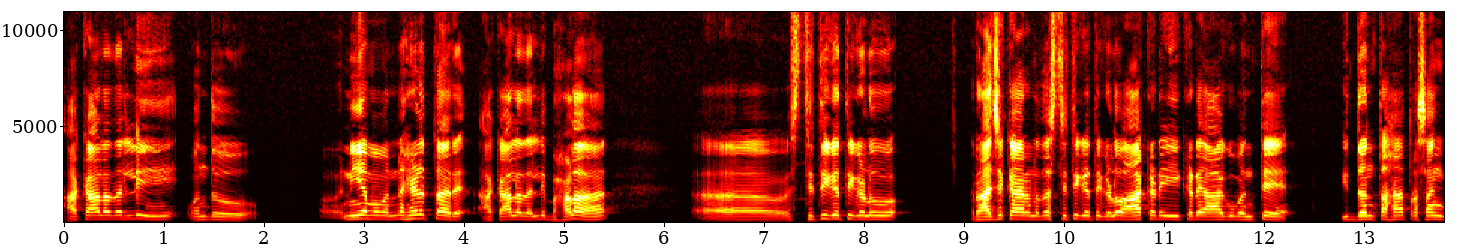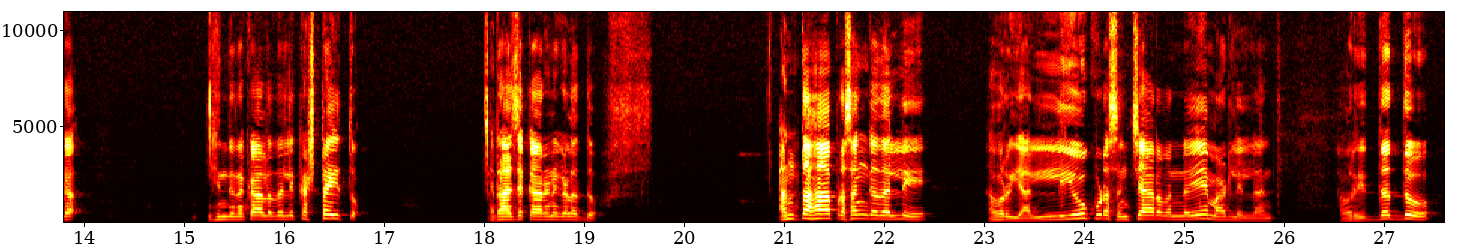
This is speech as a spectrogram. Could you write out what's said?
ಆ ಕಾಲದಲ್ಲಿ ಒಂದು ನಿಯಮವನ್ನು ಹೇಳುತ್ತಾರೆ. ಆ ಕಾಲದಲ್ಲಿ ಬಹಳ ಸ್ಥಿತಿಗತಿಗಳು, ರಾಜಕಾರಣದ ಸ್ಥಿತಿಗತಿಗಳು ಆ ಕಡೆ ಈ ಕಡೆ ಆಗುವಂತೆ ಇದ್ದಂತಹ ಪ್ರಸಂಗ. ಹಿಂದಿನ ಕಾಲದಲ್ಲಿ ಕಷ್ಟ ಇತ್ತು. ರಾಜಕಾರಣಿಗಳದ್ದು. ಅಂತಹ ಪ್ರಸಂಗದಲ್ಲಿ ಅವರು ಎಲ್ಲಿಯೂ ಕೂಡ ಸಂಚಾರವನ್ನೇ ಮಾಡಲಿಲ್ಲ ಅಂತ. ಅವರು ಇದ್ದದ್ದು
